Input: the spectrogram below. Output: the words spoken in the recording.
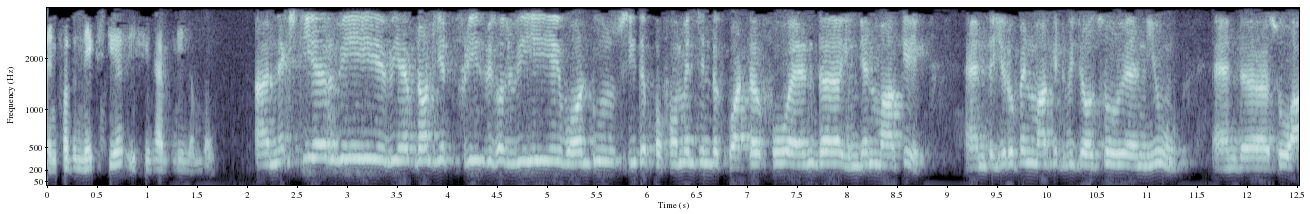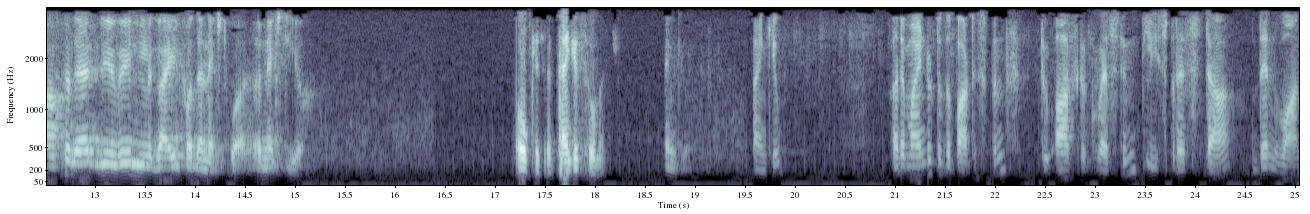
And for the next year, if you have any numbers? Uh, next year, we we have not yet freeze because we want to see the performance in the quarter four and the Indian market and the European market, which also are new. And uh, so after that, we will guide for the next quarter, uh, next year. Okay, sir. Thank you so much. Thank you. Thank you. A reminder to the participants to ask a question, please press star, then one.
